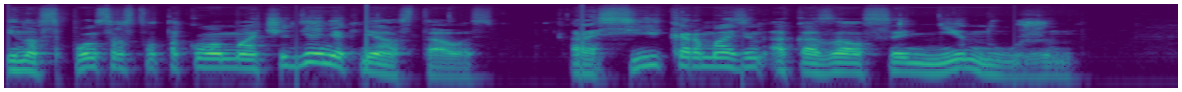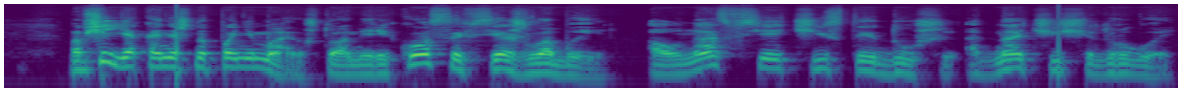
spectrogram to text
и на спонсорство такого матча денег не осталось. России Кармазин оказался не нужен. Вообще, я, конечно, понимаю, что америкосы все жлобы, а у нас все чистые души, одна чище другой.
